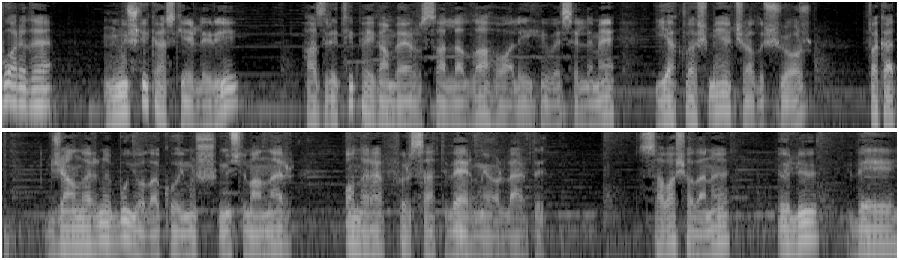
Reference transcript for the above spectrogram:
Bu arada müşrik askerleri Hazreti Peygamber sallallahu aleyhi ve selleme yaklaşmaya çalışıyor fakat canlarını bu yola koymuş Müslümanlar onlara fırsat vermiyorlardı. Savaş alanı ölü ve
